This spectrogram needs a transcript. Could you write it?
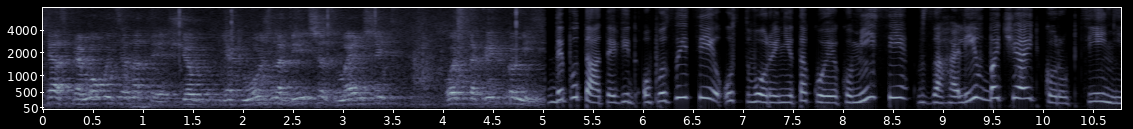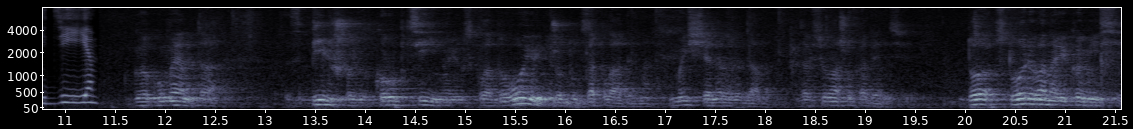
вся спрямовується на те, щоб як можна більше зменшити ось таких комісій. Депутати від опозиції у створенні такої комісії взагалі вбачають корупційні дії. документа з більшою корупційною складовою, ніж тут закладена, ми ще не розглядали за всю нашу каденцію. До створюваної комісії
